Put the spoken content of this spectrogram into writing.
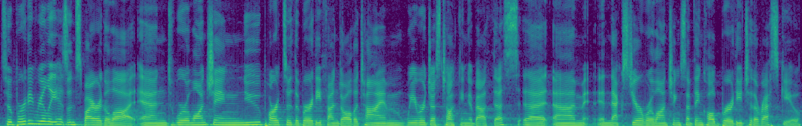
So Brody really has inspired a lot, and we're launching new parts of the Brody Fund all the time. We were just talking about this that um, and next year we're launching something called Brody to the Rescue,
